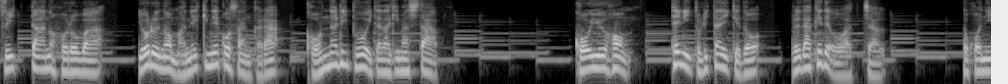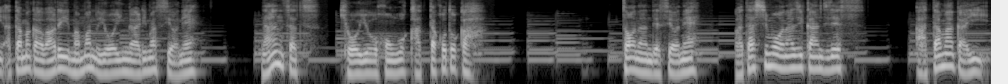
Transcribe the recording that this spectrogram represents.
ツイッターのフォロワー夜の招き猫さんからこんなリプをいただきました。こういう本手に取りたいけどそれだけで終わっちゃう。そこに頭が悪いままの要因がありますよね。何冊教養本を買ったことか。そうなんですよね。私も同じ感じです。頭がいい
